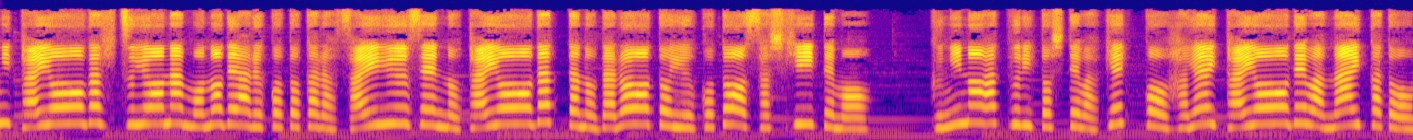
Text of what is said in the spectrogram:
に対応が必要なものであることから最優先の対応だったのだろうということを差し引いても、国のアプリとしては結構早い対応ではないかと思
